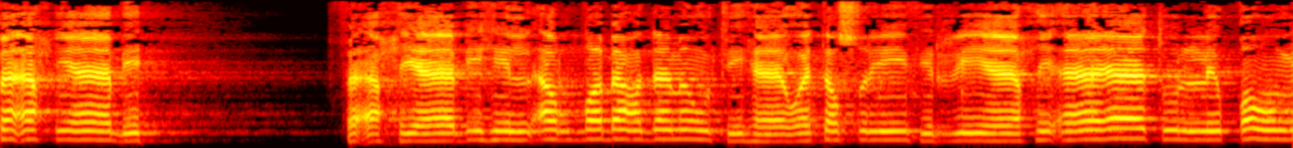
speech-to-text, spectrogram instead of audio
فأحيا به فأحيا به الأرض بعد موتها وتصريف الرياح آيات لقوم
